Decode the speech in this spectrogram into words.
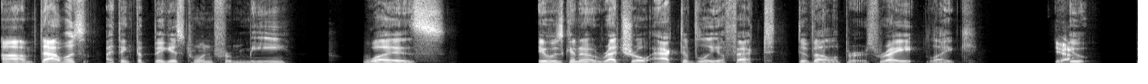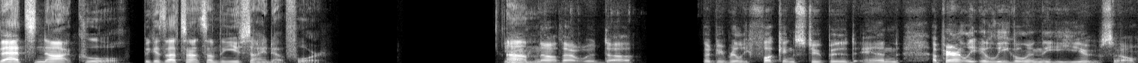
Um, that was, I think, the biggest one for me was it was going to retroactively affect developers, right? Like, Yeah. it- that's not cool because that's not something you signed up for. Yeah, Um, no, that would uh that'd be really fucking stupid and apparently illegal in the EU. So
